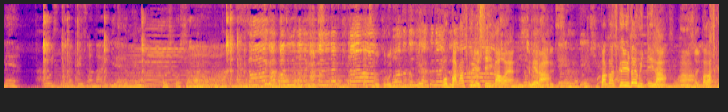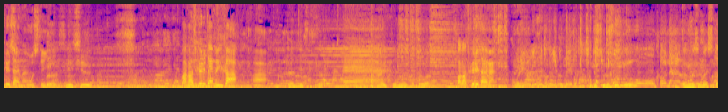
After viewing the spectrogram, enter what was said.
ね多い人は計算ないで。年越した。らもうバカスクリューしていいかおいてめえら。バカスクリュータイム行っていいか。うんバカスクリュータイム。先週。バカスクリュータイム行くか。うん。行ったんですがえ相手の方は、ー、バカスクリュータイムえー僕のことを騙しました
